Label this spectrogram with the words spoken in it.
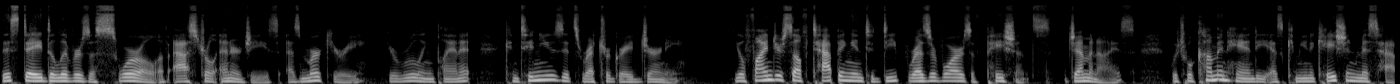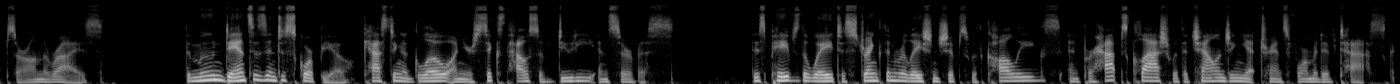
this day delivers a swirl of astral energies as Mercury, your ruling planet, continues its retrograde journey. You'll find yourself tapping into deep reservoirs of patience, Geminis, which will come in handy as communication mishaps are on the rise. The moon dances into Scorpio, casting a glow on your sixth house of duty and service. This paves the way to strengthen relationships with colleagues and perhaps clash with a challenging yet transformative task.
